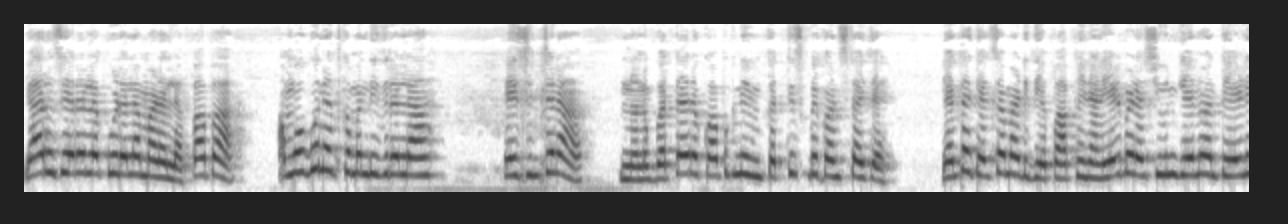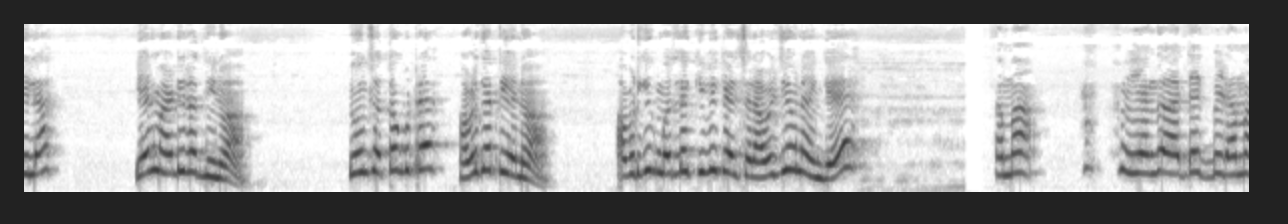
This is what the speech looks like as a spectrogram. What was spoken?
ಯಾರು ಸೇರಲ್ಲ, ಕೂಡಲ್ಲ ಮಾಡಲ್ಲ, ಪಾಪ. ಆ ಮಗುನ ಎತ್ಕೊಂಬಂದಿದ್ರಲ್ಲ ಏ, ಸಿಂಚನ, ನನಗೆ ಬರ್ತಾ ಇರೋ ಕೋಪಕ್ಕೆ ನೀನು ಕತ್ತಿಸ್ಬೇಕು ಅನಿಸ್ತೈತೆ ಎಂತ ಕೆಲಸ ಮಾಡಿದ್ಯಾ, ಪಾಪಿ? ನಾನು ಹೇಳ್ಬೇಡ, ಶಿವನ್ಗೆ ಏನು ಅಂತ ಹೇಳಿಲ್ಲ. ಏನು ಮಾಡಿರೋದು ನೀನು? ಇವನು ಸತ್ತೋಗ್ಬಿಟ್ರೆ ಅವಳ ಗತಿ ಏನು? ಅವಳಿಗೆ ಮೊದಲೇ ಕಿವಿ ಕೇಳಿಸಲ್ಲ, ಅವಳ ಜೀವನ ಹೆಂಗೆ? ಅಮ್ಮ, ಹೆಂಗ ಆತೈತ್ ಬಿಡಮ್ಮ.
